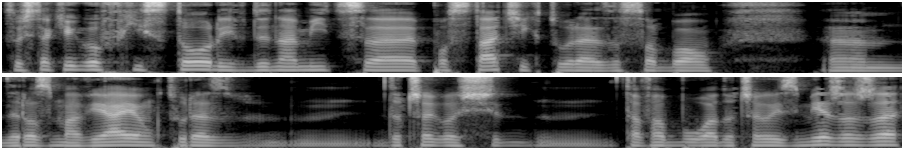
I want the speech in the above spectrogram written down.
coś takiego w historii, w dynamice postaci, które ze sobą um, rozmawiają, które do czegoś, ta fabuła do czegoś zmierza, że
